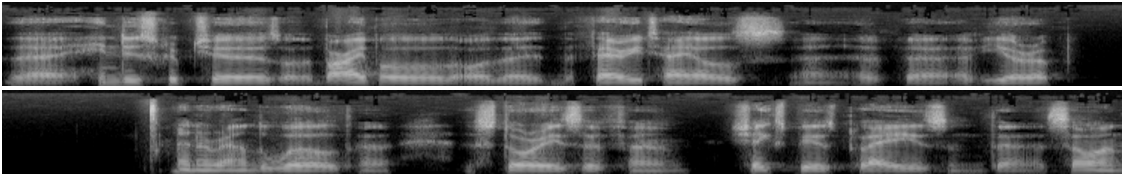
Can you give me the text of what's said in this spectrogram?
the Hindu scriptures, or the Bible, or the, the fairy tales uh, of uh, of Europe and around the world, uh, the stories of um, Shakespeare's plays and so on.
